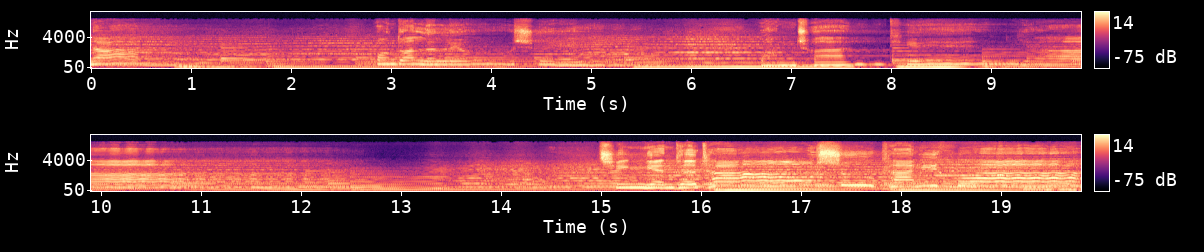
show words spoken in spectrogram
那，望断了流水。望穿天涯。今年的桃树开花，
